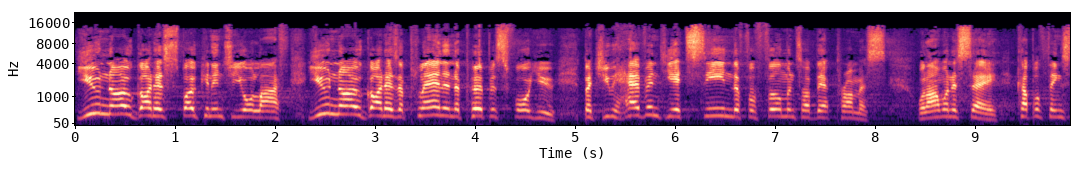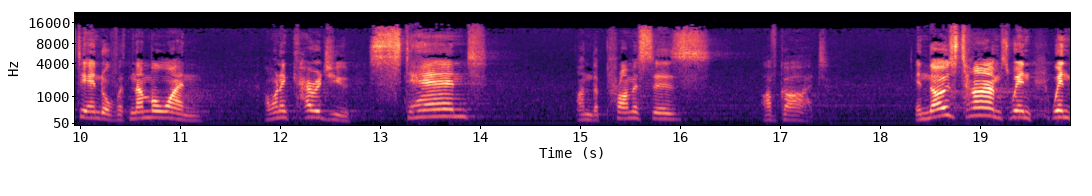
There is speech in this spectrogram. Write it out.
You know God has spoken into your life. You know God has a plan and a purpose for you, but you haven't yet seen the fulfillment of that promise. Well, I want to say a couple things to end off with. Number one, I want to encourage you stand on the promises of God. In those times when, when,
